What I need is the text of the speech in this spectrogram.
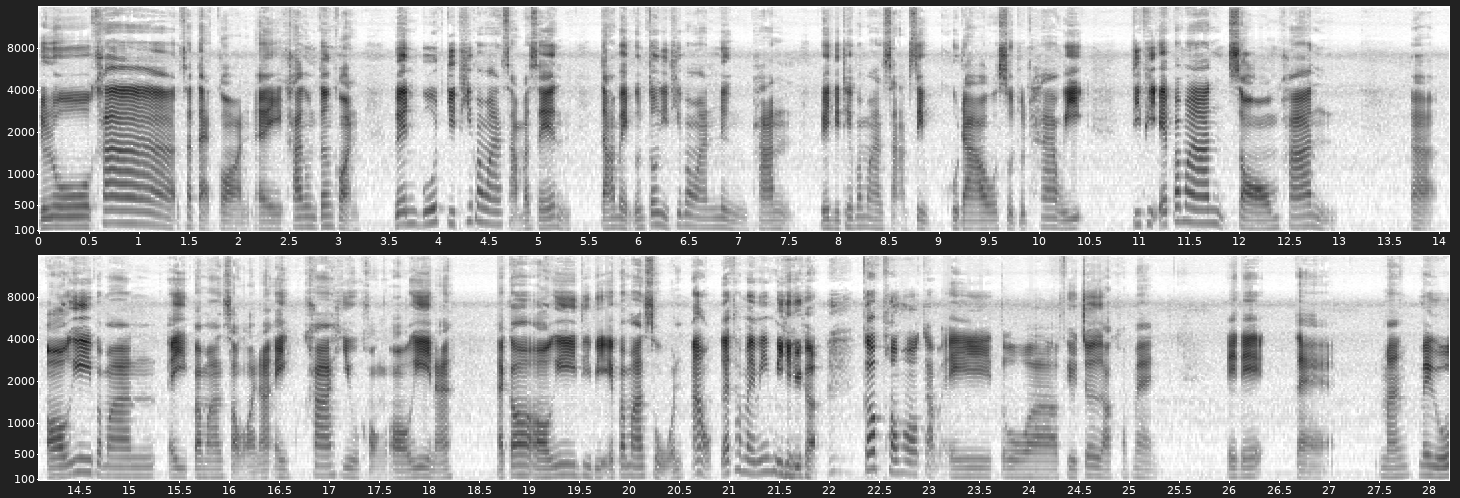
ดูค่าสแต็กก่อนไอค่ารุ่นต้นก่อนเรนบูทอยู่ที่ประมาณ 3%ดาเมจรุ่นต้นอยู่ที่ประมาณ 1,000เรนอยู่ที่ประมาณ 30คูดาวน์0.5 วิ DPS ประมาณ 2,000 อ่าออรี่ประมาณไอประมาณ2นะไอค่าฮิลของออรี่นะ แล้วก็ออรี่ DPS ประมาณศูนย์อ้าวแล้วทำไมไม่มีอะก็พอๆกับไอตัวฟิวเจอร์คอมแมนเด๊ะแต่มั้งไม่รู้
